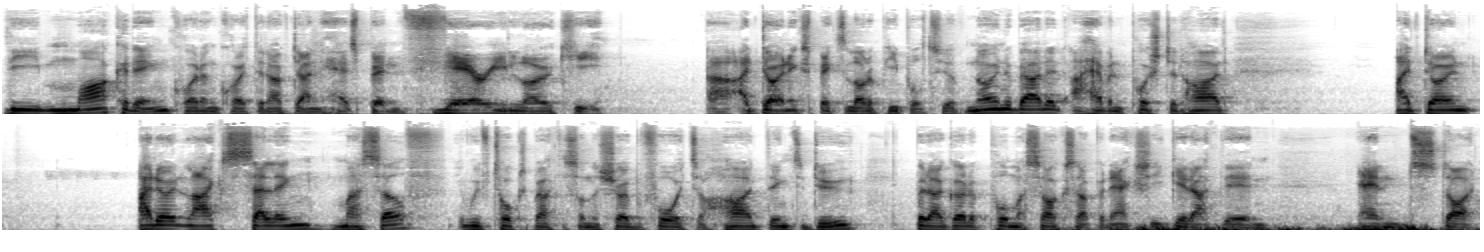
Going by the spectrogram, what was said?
the marketing, quote unquote, that I've done has been very low key. Uh, I don't expect a lot of people to have known about it. I haven't pushed it hard. I don't. I don't like selling myself. We've talked about this on the show before. It's a hard thing to do, but I got to pull my socks up and actually get out there and, and start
